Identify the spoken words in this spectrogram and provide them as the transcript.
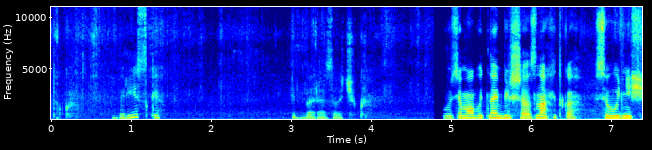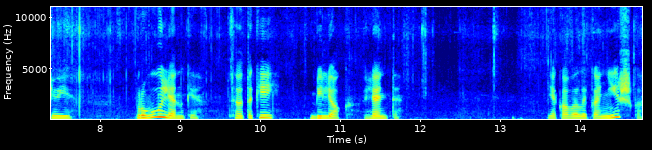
Так, берізки. Підберезовичок. Друзі, мабуть, найбільша знахідка сьогоднішньої прогулянки це отакий біляк. Гляньте. Яка велика ніжка.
